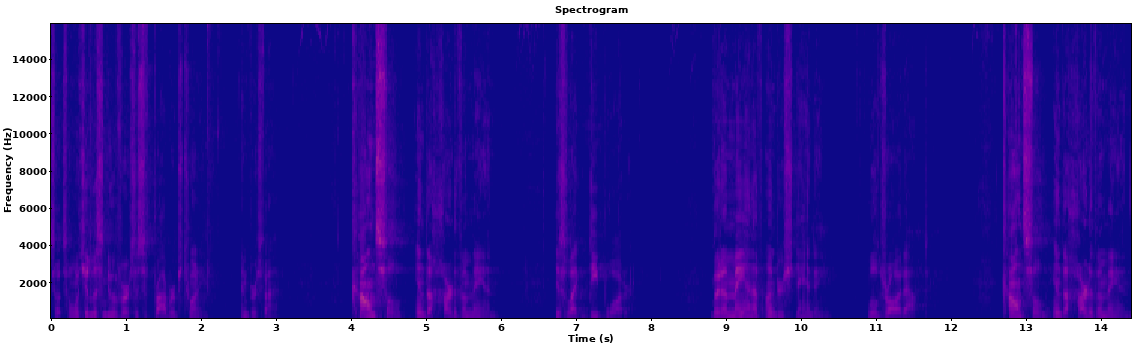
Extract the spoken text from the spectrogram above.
So, so I want you to listen to a verse. This is Proverbs 20 and verse 5. Counsel in the heart of a man is like deep water, but a man of understanding will draw it out. Counsel in the heart of a man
